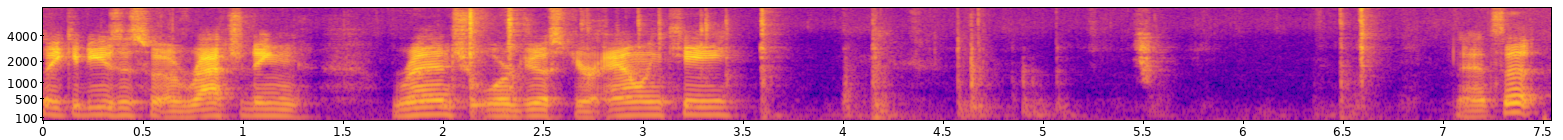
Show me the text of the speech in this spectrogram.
So you could use this with a ratcheting wrench or just your Allen key. That's it.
